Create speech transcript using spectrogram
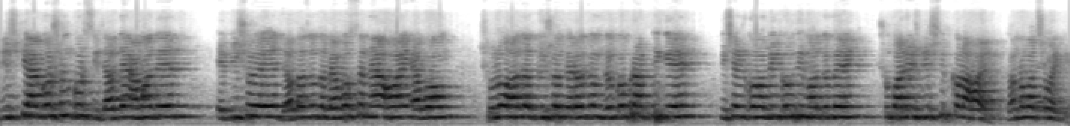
দৃষ্টি আকর্ষণ করছি যাতে আমাদের এ বিষয়ে যথাযথ ব্যবস্থা নেওয়া হয় এবং ষোলো হাজার দুশো তেরো জন যোগ্য প্রার্থীকে বিশেষ গণবিজ্ঞপ্তির মাধ্যমে সুপারিশ নিশ্চিত করা হয়। ধন্যবাদ সবাইকে।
